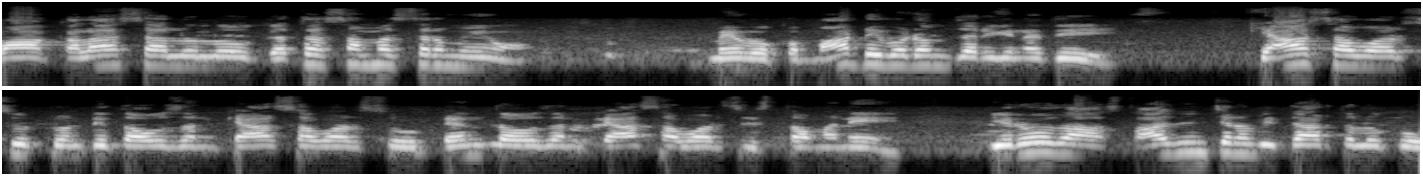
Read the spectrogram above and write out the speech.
మా కళాశాలలో గత సంవత్సరం మేము ఒక మాట ఇవ్వడం జరిగినది. Cash awards twenty thousand cash awards ten thousand cash awards ఇస్తామని ఈరోజు ఆ సాధించిన విద్యార్థులకు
